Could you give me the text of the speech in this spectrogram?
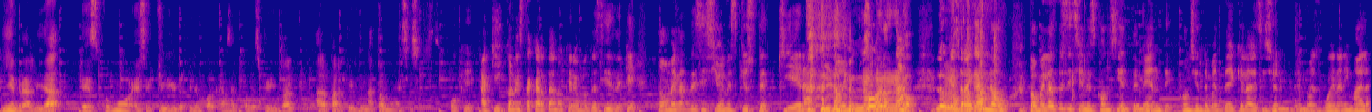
y en realidad es como ese equilibrio que yo puedo alcanzar con lo espiritual a partir de una toma de decisiones. Ok, aquí con esta carta no queremos decir de que tome las decisiones que usted quiera y no importa lo que traiga, no. Tome las decisiones conscientemente, conscientemente de que la decisión no es buena ni mala,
